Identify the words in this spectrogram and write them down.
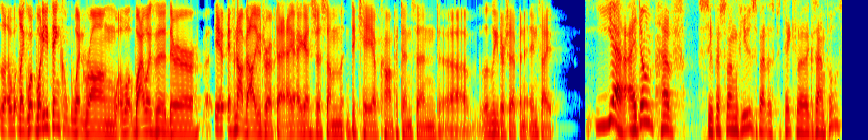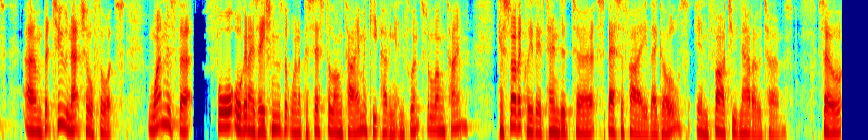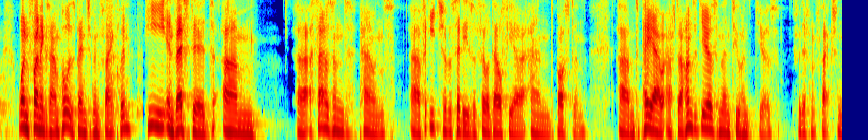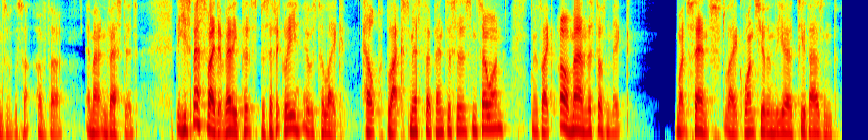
Like what, what do you think went wrong? Why was there if not value drift i, I guess just some decay of competence and uh, leadership and insight yeah i don't have super strong views about those particular examples um, but two natural thoughts. One is that for organizations that want to persist a long time and keep having influence for a long time historically they've tended to specify their goals in far too narrow terms. So one fun example is benjamin franklin. He invested um, uh, a thousand pounds uh, for each of the cities of Philadelphia and Boston um, to pay out after 100 years and then 200 years for different fractions of the of the amount invested. But he specified it very specifically. It was to like help blacksmith apprentices and so on. It's like, oh man, this doesn't make much sense. Like once you're in the year 2000,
